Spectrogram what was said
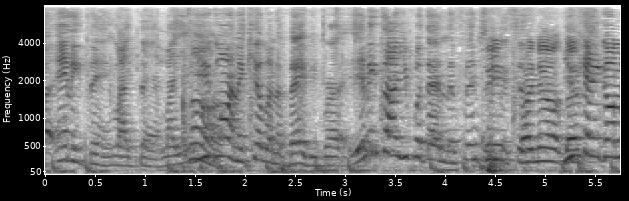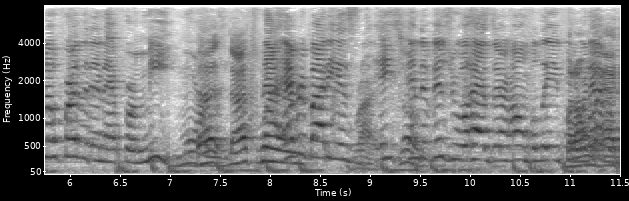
uh, anything like that. Like you're going and killing a baby, bro. Anytime you put that in the sentence, See, it's just, right now, you can't go no further than that for me. Morally, That- that's now everybody is Right. Each No. individual has their own belief But or whatever.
